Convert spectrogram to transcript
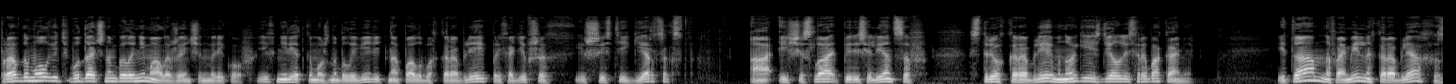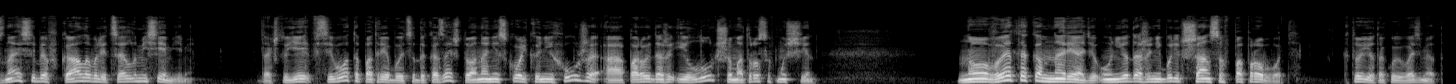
Правда, мол, ведь в удачном было немало женщин-моряков. Их нередко можно было видеть на палубах кораблей, приходивших из шести герцогств, а из числа переселенцев с трех кораблей многие сделались рыбаками. И там, на фамильных кораблях, знай себе, вкалывали целыми семьями. Так что ей всего-то потребуется доказать, что она нисколько не хуже, а порой даже и лучше матросов-мужчин. Но в этом наряде у нее даже не будет шансов попробовать. Кто ее такую возьмет?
